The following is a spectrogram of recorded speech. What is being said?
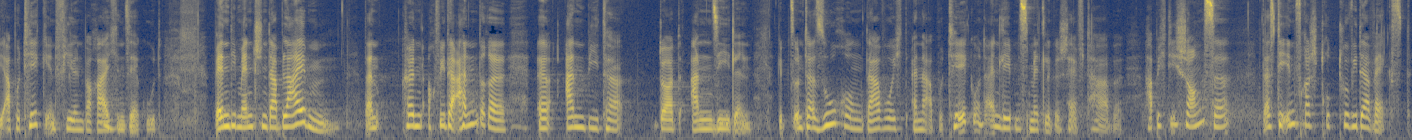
die Apotheke in vielen Bereichen sehr gut. Wenn die Menschen da bleiben, dann können auch wieder andere äh, Anbieter dort ansiedeln. Gibt es Untersuchungen, da wo ich eine Apotheke und ein Lebensmittelgeschäft habe, habe ich die Chance, dass die Infrastruktur wieder wächst.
